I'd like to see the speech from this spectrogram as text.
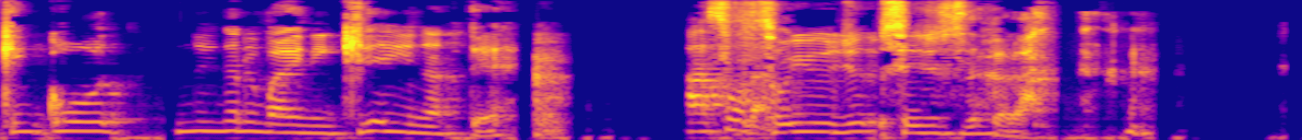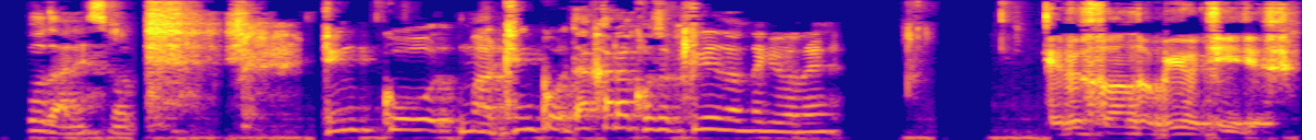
健康になる前に綺麗になって、あ、そうだね。そういうじゅ施術だから。そうだね、そうだ健康、まあ健康だからこそ綺麗なんだけどね。ヘルスビューティーです。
